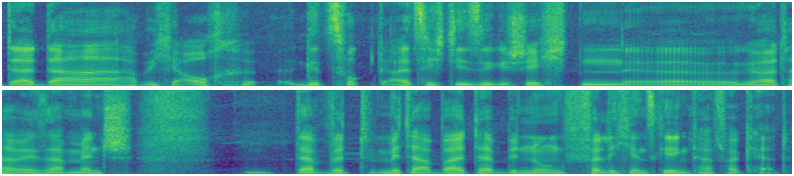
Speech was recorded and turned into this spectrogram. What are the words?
da, da habe ich auch gezuckt, als ich diese Geschichten äh, gehört habe. Ich sage, Mensch, da wird Mitarbeiterbindung völlig ins Gegenteil verkehrt.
